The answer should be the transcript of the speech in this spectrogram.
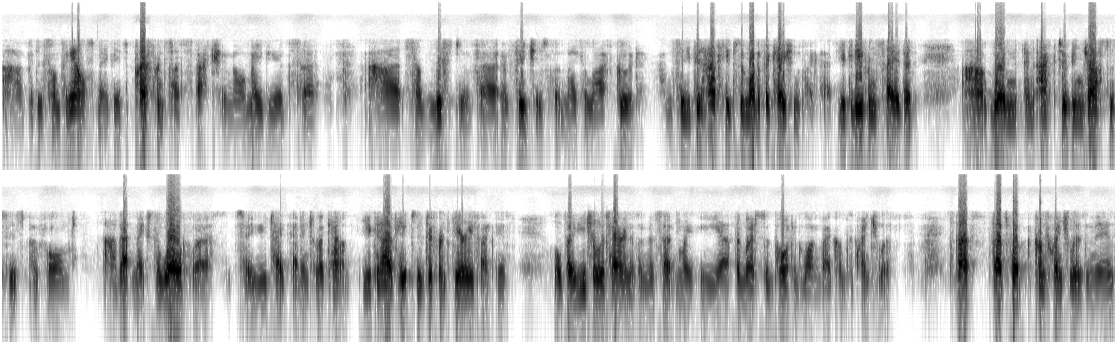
uh, but is something else. Maybe it's preference satisfaction, or maybe it's uh, uh, some list of, uh, of, features that make a life good. And so you can have heaps of modifications like that. You could even say that uh, when an act of injustice is performed, uh, that makes the world worse. So you take that into account. You can have heaps of different theories like this, although utilitarianism is certainly the, uh, the most supported one by consequentialists. So that's, that's what consequentialism is,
